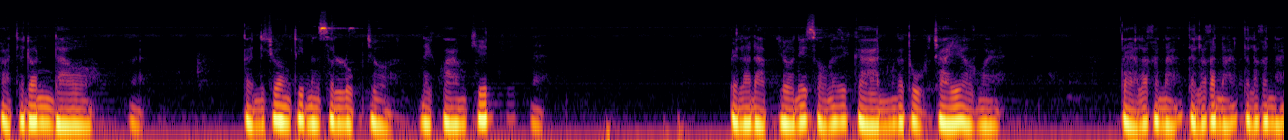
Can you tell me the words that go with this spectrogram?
อาจจะด้นเดา แต่ในช่วงที่มันสรุปอยู่ในความคิดเป็นระดับโยนิโสมัสิการมันก็ถูกใช้ออกมา แต่ละขณะแต่ละขณะแต่ละขณะ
